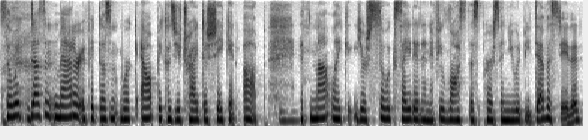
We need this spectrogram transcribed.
So it doesn't matter if it doesn't work out because you tried to shake it up. Mm-hmm. It's not like you're so excited and if you lost this person, you would be devastated.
